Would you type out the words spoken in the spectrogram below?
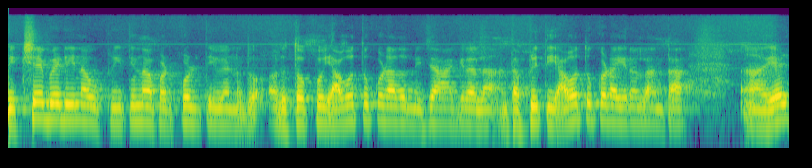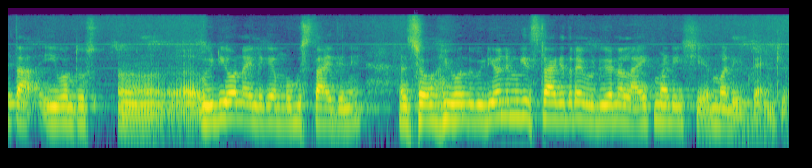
ಭಿಕ್ಷೆ ಬೇಡಿ ನಾವು ಪ್ರೀತಿನ ಪಡ್ಕೊಳ್ತೀವಿ ಅನ್ನೋದು, ಅದು ತಪ್ಪು. ಯಾವತ್ತೂ ಕೂಡ ಅದು ನಿಜ ಆಗಿರಲ್ಲ ಅಂತ, ಪ್ರೀತಿ ಯಾವತ್ತೂ ಕೂಡ ಇರಲ್ಲ ಅಂತ ಹೇಳ್ತಾ ಈ ಒಂದು ವಿಡಿಯೋನ ಇಲ್ಲಿಗೆ ಮುಗಿಸ್ತಾ ಇದ್ದೀನಿ. ಸೊ ಈ ಒಂದು ವಿಡಿಯೋ ನಿಮ್ಗೆ ಇಷ್ಟ ಆಗಿದ್ರೆ ವಿಡಿಯೋನ ಲೈಕ್ ಮಾಡಿ ಶೇರ್ ಮಾಡಿ. ಥ್ಯಾಂಕ್ ಯು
